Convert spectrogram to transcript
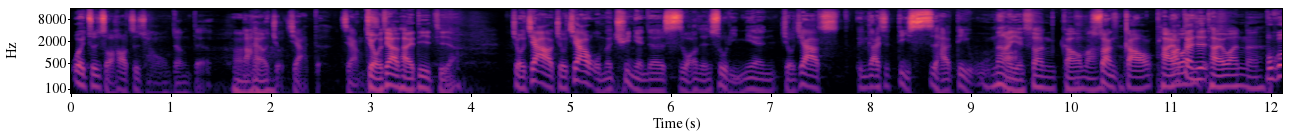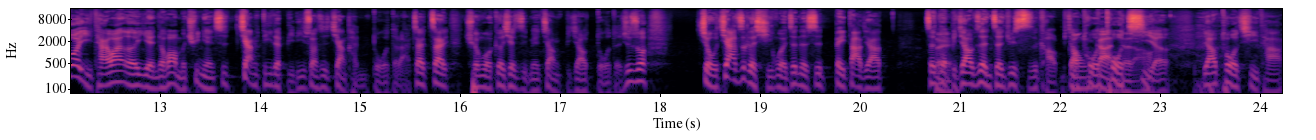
未遵守号志闯红灯的，然后还有酒驾的这样。酒驾排第几啊？酒驾酒驾我们去年的死亡人数里面，酒驾应该是第四还是第五？那也算高吗？算高。台湾但是台湾呢？不过以台湾而言的话，我们去年是降低的比例算是降很多的啦，在在全国各县市里面降比较多的，就是说酒驾这个行为真的是被大家。真的比较认真去思考，比较唾唾弃了，比较唾弃他。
